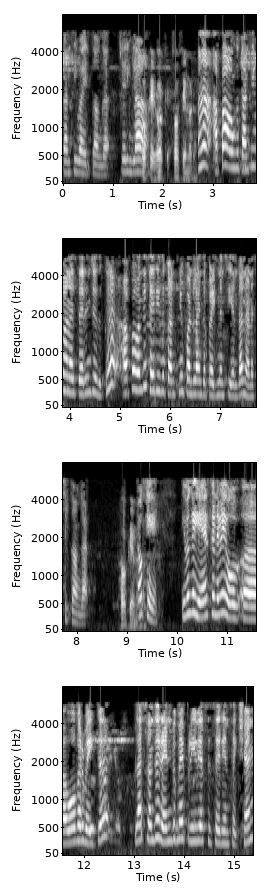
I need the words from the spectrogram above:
கன்சீவ் ஆயிருக்காங்க. சரிங்களா? ஓகே ஓகே ஓகே மேடம் ஆ, அப்ப அவங்க கன்சீவ் ஆனது தெரிஞ்சதுக்கு அப்ப வந்து சரி இது கண்டினியூ பண்ணலாம் இந்த பிரெக்னன்சின்னு தான் நினைச்சிருக்காங்க. ஓகே இவங்க ஏற்கனவே ஓவர் வெயிட் பிளஸ் வந்து ரெண்டுமே ப்ரீவியஸ் சிசேரியன் செக்ஷன்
